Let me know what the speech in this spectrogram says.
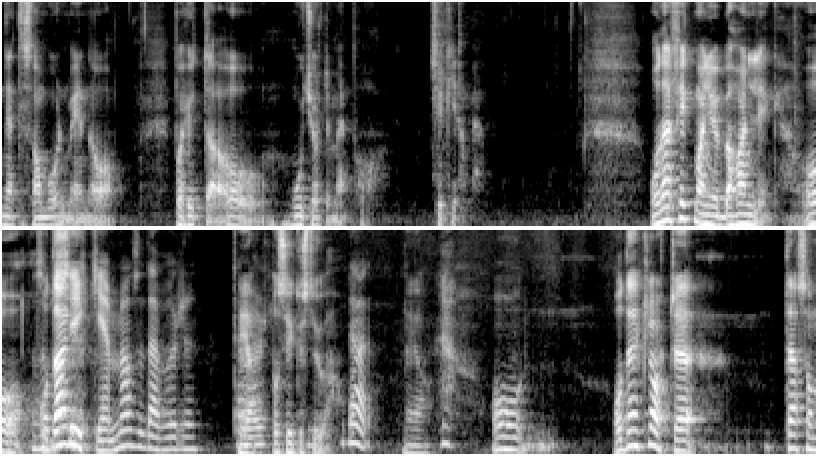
ned til samboeren min og på hytta, og hun kjørte meg på sykehjemmet. Og der fikk man jo behandling. Og, Altså og på sykehjemmet, altså der hvor, der ja, på sykestua. ja. Ja. Og, og det er klart det, det som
